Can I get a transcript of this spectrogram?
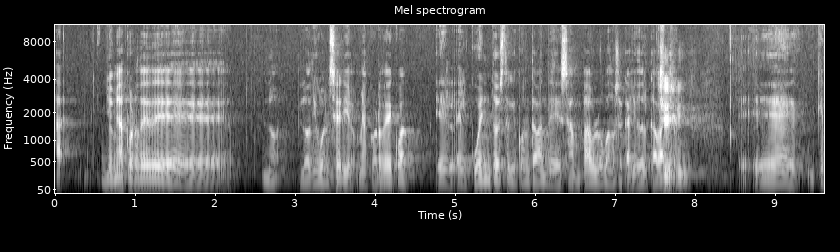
ah, yo me acordé de, No, lo digo en serio, me acordé cua- el, el cuento este que contaban de San Pablo cuando se cayó del caballo. Sí, sí. Eh, que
